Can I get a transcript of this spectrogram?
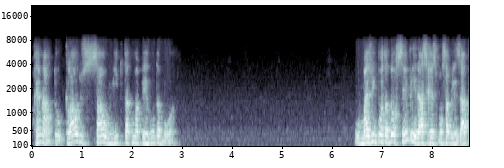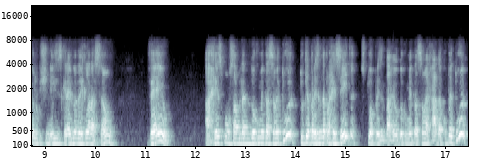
Renato, o Cláudio Salmito está com uma pergunta boa. Mas o importador sempre irá se responsabilizar pelo que o chinês escreve na declaração. Velho, a responsabilidade da documentação é tua. Tu que apresenta para a Receita, se tu apresentar a documentação errada, a culpa é tua.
